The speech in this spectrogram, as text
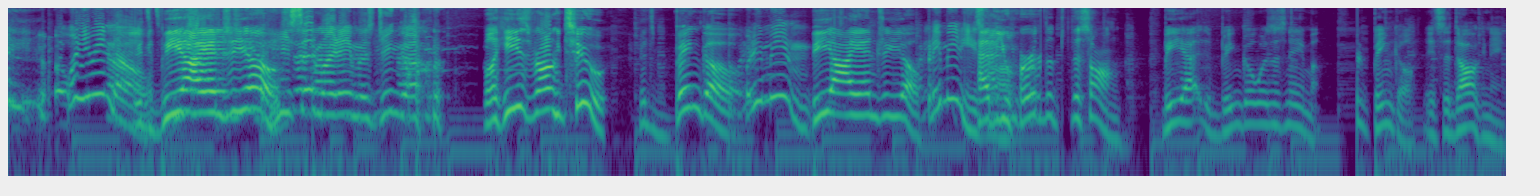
What do you mean no? It's B I N G O. He said my name is Jingo. Well, he's wrong too. It's Bingo. what do you mean? B I N G O. What do you mean he's Have you heard the, the song? B I Bingo was his name. Bingo. It's a dog name.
